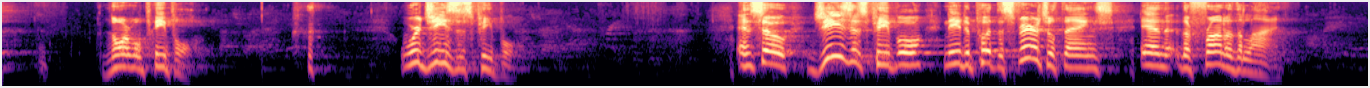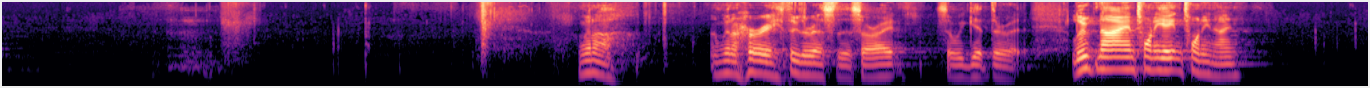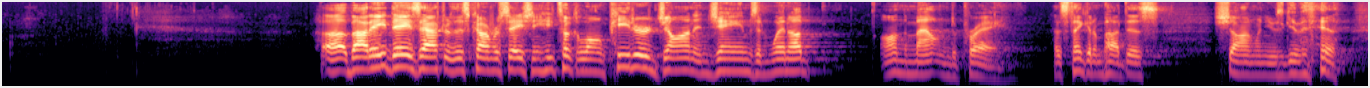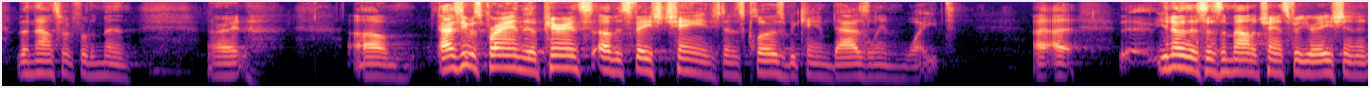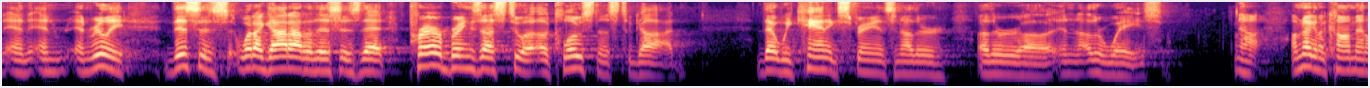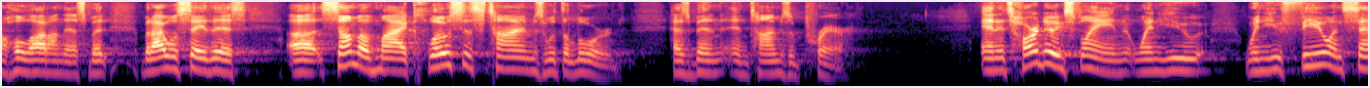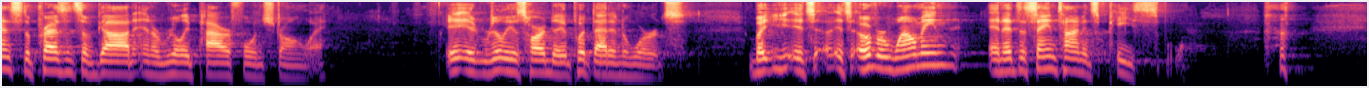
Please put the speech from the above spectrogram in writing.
normal people, we're Jesus people. And so, Jesus people need to put the spiritual things in the front of the line. I'm going to I'm going to hurry through the rest of this, all right? So we get through it. Luke 9, 28 and 29. Uh, about eight days after this conversation, he took along Peter, John, and James and went up on the mountain to pray. I was thinking about this, Sean, when he was giving the announcement for the men. All right. Um, as he was praying, the appearance of his face changed and his clothes became dazzling white. I, I, you know, this is the Mount of Transfiguration. And, and, and, and really, this is what I got out of this is that prayer brings us to a, a closeness to God that we can't experience in other, other, uh, in other ways. Now, I'm not going to comment a whole lot on this, but, but I will say this. Uh, some of my closest times with the Lord has been in times of prayer. And it's hard to explain when you when you feel and sense the presence of God in a really powerful and strong way. It, it really is hard to put that into words. But it's, it's overwhelming, and at the same time, it's peaceful.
